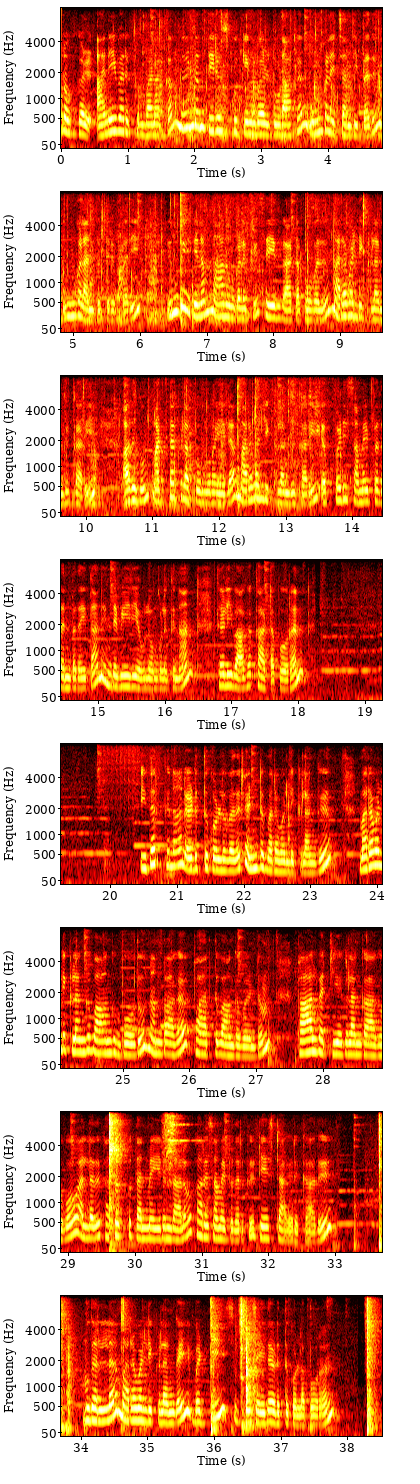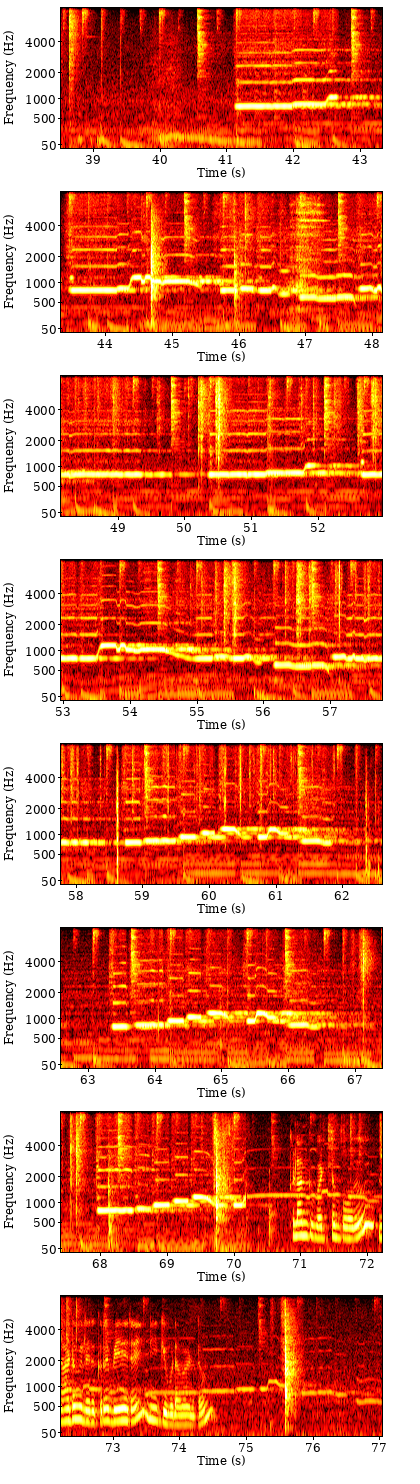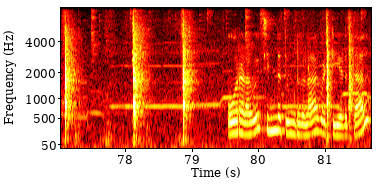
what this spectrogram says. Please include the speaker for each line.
Speaker 1: அன்புறவுகள் அனைவருக்கும் வணக்கம். மீண்டும் திருஸ் குக்கிங் வேர்ல்டூடாக உங்களை சந்திப்பது உங்கள் அன்பு திருப்பதி. இன்றைய தினம் நான் உங்களுக்கு செய்து காட்டப் போவது மரவள்ளி கிழங்கு கறி. அதுவும் மட்டக்கிளப்பு முறையில் மரவள்ளி கிழங்கு கறி எப்படி சமைப்பது என்பதை தான் இந்த வீடியோவில் உங்களுக்கு நான் தெளிவாக காட்டப் போகிறேன் இதற்கு நான் எடுத்துக்கொள்ளுவது ரெண்டு மரவள்ளி கிழங்கு. மரவள்ளி கிழங்கு வாங்கும்போது நன்றாக பார்த்து வாங்க வேண்டும். பால் வற்றிய கிழங்காகவோ அல்லது கசப்பு தன்மை இருந்தாலோ கரை சமைப்பதற்கு டேஸ்டாக இருக்காது. முதல்ல மரவள்ளி கிழங்கை வெட்டி சுத்தம் செய்து எடுத்துக்கொள்ள போகிறேன் கிழங்கு வெட்டும் போது நடுவில் இருக்கிற வேரை நீக்கிவிட வேண்டும். ஓரளவு சின்ன துண்டுகளாக வெட்டி எடுத்தால்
